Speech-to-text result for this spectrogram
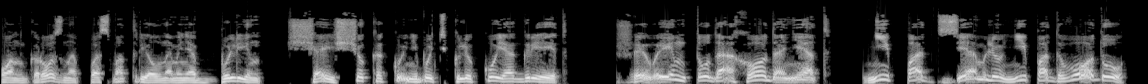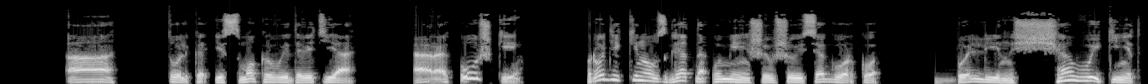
Он грозно посмотрел на меня. «Блин, ща еще какой-нибудь клюкой огреет. Живым туда хода нет, ни под землю, ни под воду. А только и смог выдавить я. А ракушки? Вроде кинул взгляд на уменьшившуюся горку. Блин, ща выкинет,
